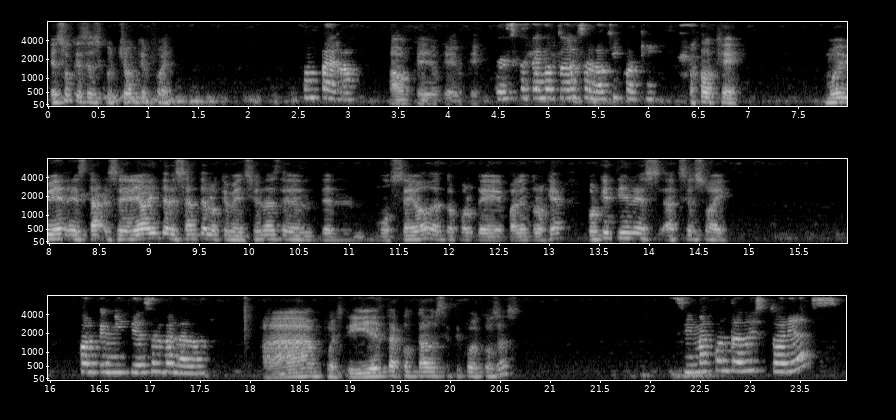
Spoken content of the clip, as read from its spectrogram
¿Eso que se escuchó qué fue? Un perro. Ah, ok, ok, ok. Es que tengo todo el zoológico aquí. Ok. Muy bien, está, sería interesante lo que mencionas del, museo de, de, paleontología. ¿Por qué tienes acceso ahí? Porque mi tío es el velador. Ah, pues, ¿y él te ha contado este tipo de cosas? Sí me ha contado historias,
